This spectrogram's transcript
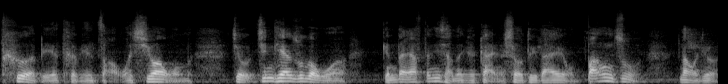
特别特别早。我希望我们就今天，如果我跟大家分享的那个感受对大家有帮助，那我就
